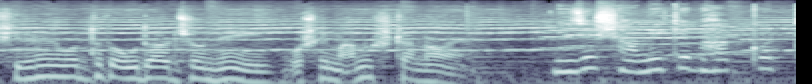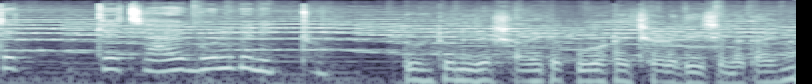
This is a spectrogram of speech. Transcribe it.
শিরিনের মধ্যে তো ঔদার্য নেই, ও সেই মানুষটা নয়। নিজের স্বামীকে ভাগ করতে কে চায় বলবেন একটু? তুমি তো নিজের স্বামীকে পুরোটাই ছেড়ে দিয়েছিলে তাই না?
